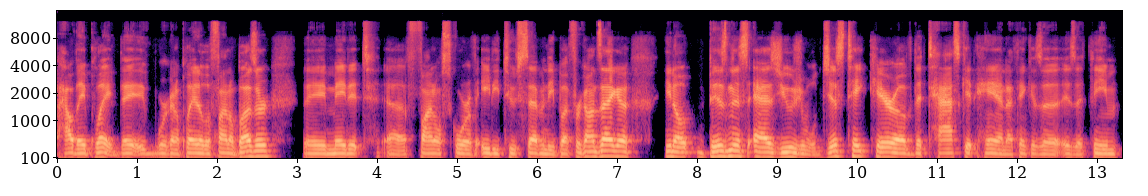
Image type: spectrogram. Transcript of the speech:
how they played. They were going to play to the final buzzer. They made it a final score of 82 70. But for Gonzaga, you know, business as usual. Just take care of the task at hand. I think is a is a theme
